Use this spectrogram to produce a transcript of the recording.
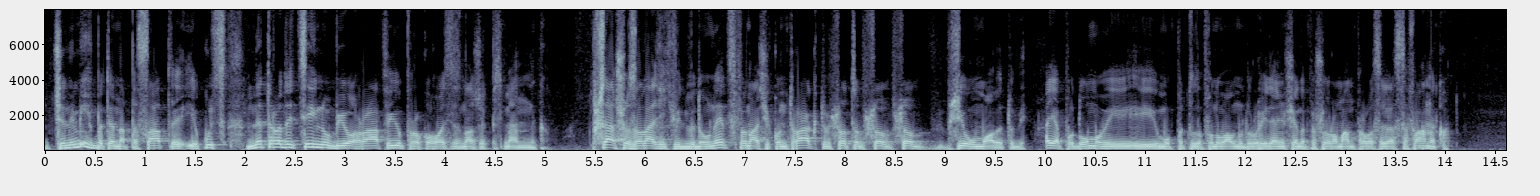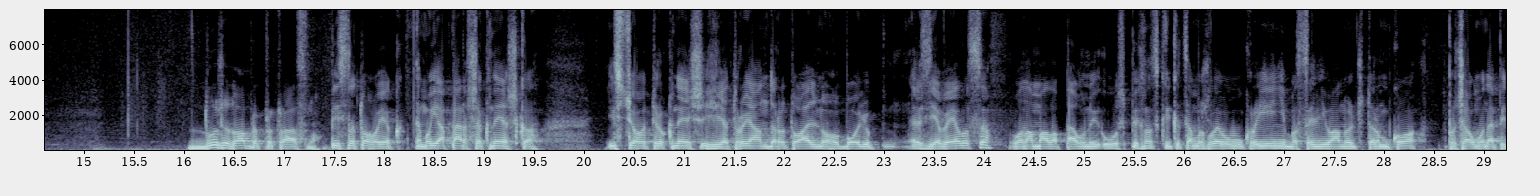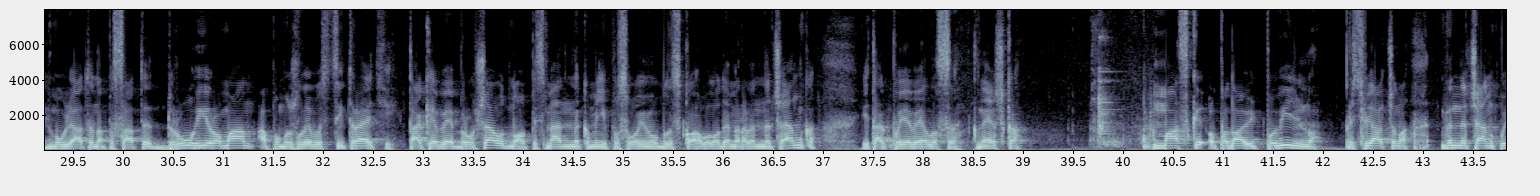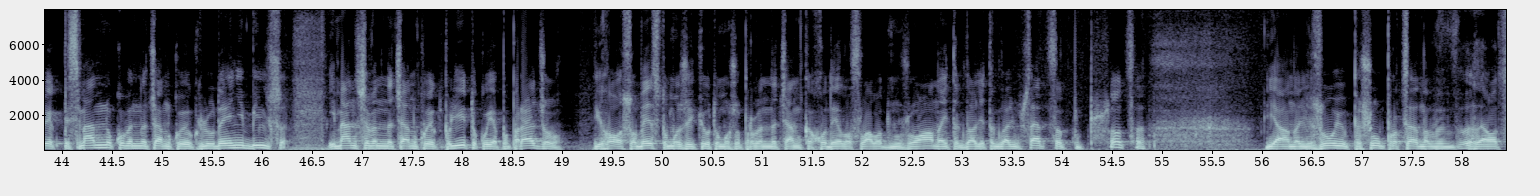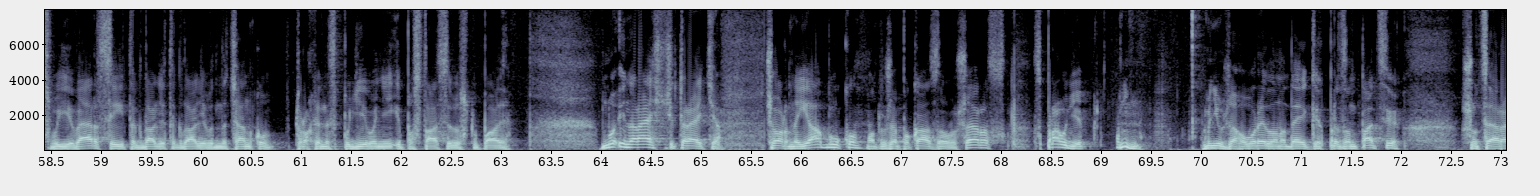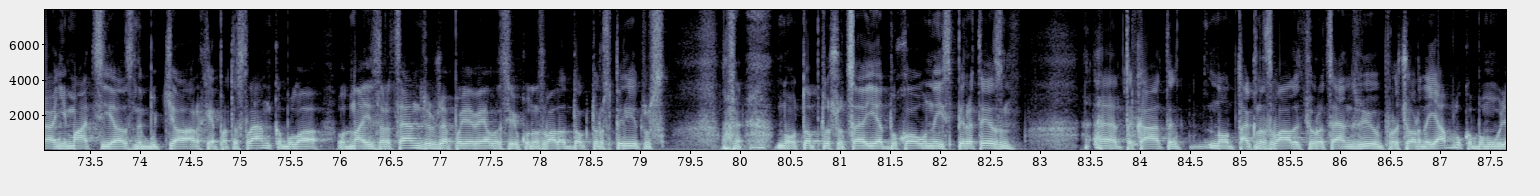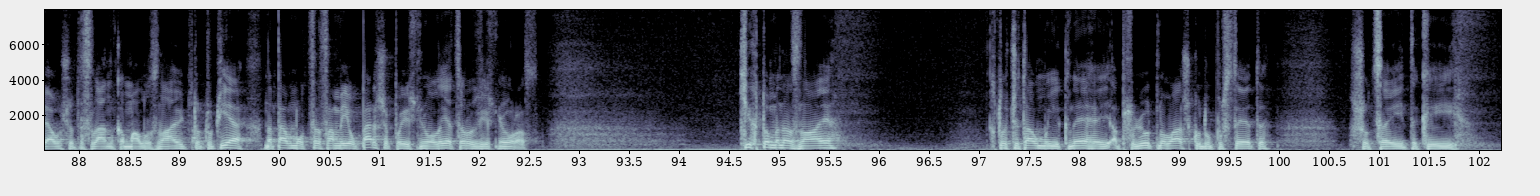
Чи не міг би ти написати якусь нетрадиційну біографію про когось із наших письменників? Все, що залежить від видавництва, наші контракти, все це все, все, всі умови тобі. А я подумав і, і йому потелефонував на другий день, що я напишу роман про Василя Стефаника. Дуже добре, прекрасно. Після того, як моя перша книжка із цього трьохкнижжя троянда ритуального болю з'явилася. Вона мала певний успіх, наскільки це можливо в Україні. Василь Іванович Теремко почав мене підмовляти написати другий роман, а по можливості третій. Так я вибрав ще одного письменника мені по-своєму близького Володимира Винниченка. І так появилася книжка маски опадають повільно. Присвячена Винниченку як письменнику, Винниченку як людині більше, і менше Винниченку як політику. Я попереджував його особистому життю, тому що про Винниченка ходила слава Донжуана і так далі. і так далі. Все це, що це? Я аналізую, пишу про це от свої версії і так далі. і так далі. Винниченко трохи несподіваній іпостасі виступає. Ну і нарешті третє. Чорне яблуко, от вже показував ще раз. Справді, мені вже говорили на деяких презентаціях, що це реанімація з небуття Архипа Тесленка. Була одна із рецензій вже появилася, яку назвали Доктор Спірітус. Ну, тобто, що це є духовний спіритизм. Е, Така, так, ну, так назвали цю рецензію про чорне яблуко, бо мовляв, що Тесленка мало знають. То тут є, напевно, це саме я вперше поясню, але я це роз'ясню раз. Ті, хто мене знає, хто читав мої книги, абсолютно важко допустити, що цей такий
